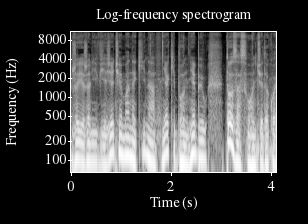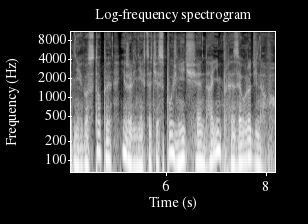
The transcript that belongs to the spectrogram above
że jeżeli wieziecie manekina, jaki by on nie był, to zasłońcie dokładnie jego stopy, jeżeli nie chcecie spóźnić się na imprezę urodzinową.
